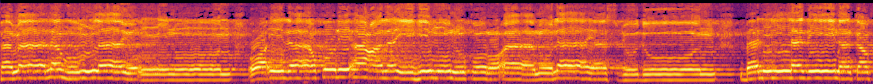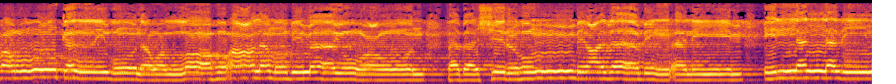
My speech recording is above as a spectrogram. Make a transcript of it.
فما لهم لا يؤمنون. وإذا قرئ عليهم القرآن لا يسجدون. بل الذين كفروا يكذبون والله أعلم بما يوعون. فبشرهم بعذاب أليم إلا الذين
